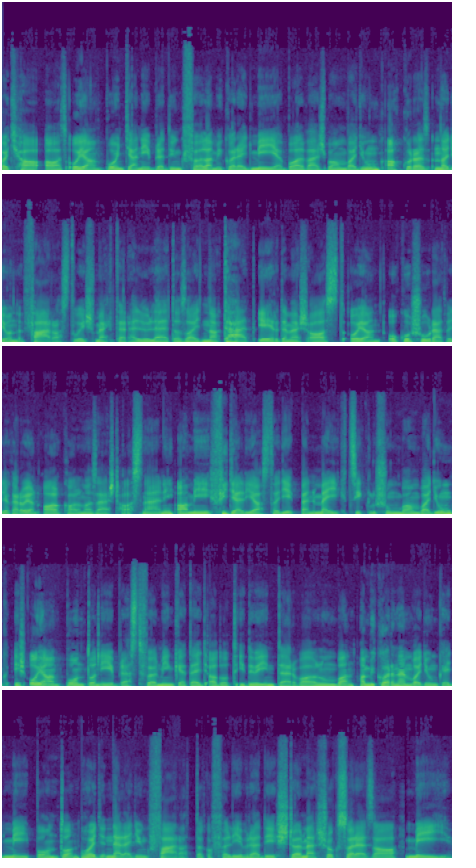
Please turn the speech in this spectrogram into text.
hogyha az olyan pontján ébredünk föl, amikor egy mélyebb alvásban vagyunk, akkor az nagyon fárasztó és megterhelő lehet az agynak. Tehát érdemes azt olyan okosórát, vagy akár olyan alkalmazást használni, ami figyeli azt, hogy éppen melyik ciklusunkban vagyunk, és olyan ponton ébreszt föl minket egy adott időintervallumban, amikor nem vagyunk egy mély ponton, hogy ne legyünk fáradtak a fölébredéstől, mert sokszor ez a mély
